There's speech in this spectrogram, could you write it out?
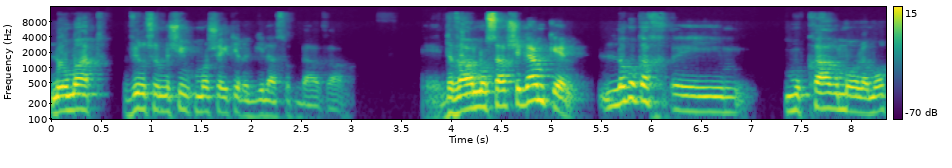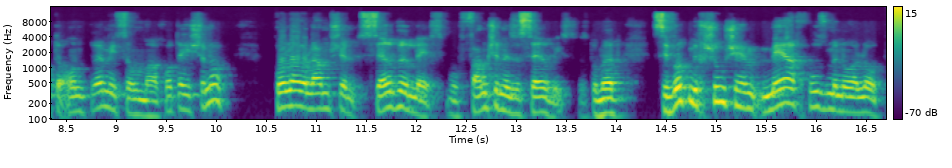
לעומת virtual machine כמו שהייתי רגיל לעשות בעבר. אה, דבר נוסף שגם כן לא כל כך אה, מוכר מעולמות ה-on premise או מערכות הישנות כל העולם של serverless או function as a service זאת אומרת סביבות מחשוב שהן 100% מנוהלות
